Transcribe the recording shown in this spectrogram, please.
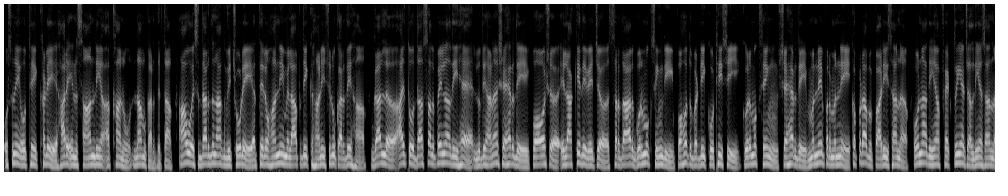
ਉਸਨੇ ਉੱਥੇ ਖੜੇ ਹਰ ਇਨਸਾਨ ਦੀਆਂ ਅੱਖਾਂ ਨੂੰ ਨਮ ਕਰ ਦਿੱਤਾ। ਆਓ ਇਸ ਦਰਦਨਾਕ ਵਿਛੋੜੇ ਅਤੇ ਰੋਹਾਨੀ ਮਿਲਾਪ ਦੀ ਕਹਾਣੀ ਸ਼ੁਰੂ ਕਰਦੇ ਹਾਂ। ਗੱਲ ਅੱਜ ਤੋਂ 10 ਸਾਲ ਪਹਿਲਾਂ ਦੀ ਹੈ। ਲੁਧਿਆਣਾ ਸ਼ਹਿਰ ਦੇ ਪੌਸ਼ ਇਲਾਕੇ ਦੇ ਵਿੱਚ ਸਰਦਾਰ ਗੁਰਮੁਖ ਸਿੰਘ ਦੀ ਬਹੁਤ ਵੱਡੀ ਕੋਠੀ ਸੀ। ਗੁਰਮੁਖ ਸਿੰਘ ਸ਼ਹਿਰ ਦੇ ਮੰਨੇ ਪਰਮੰਨੇ ਕਪੜਾ ਵਪਾਰੀ ਸਨ। ਉਹਨਾਂ ਦੀਆਂ ਫੈਕਟਰੀਆਂ ਚੱਲਦੀਆਂ ਸਨ।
